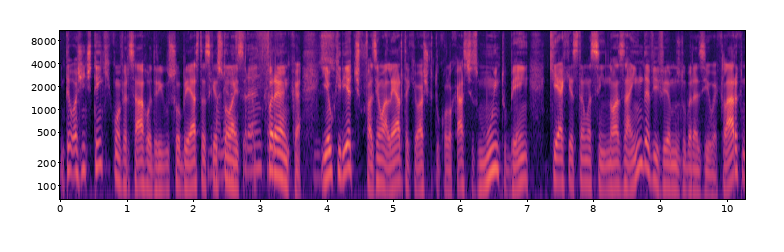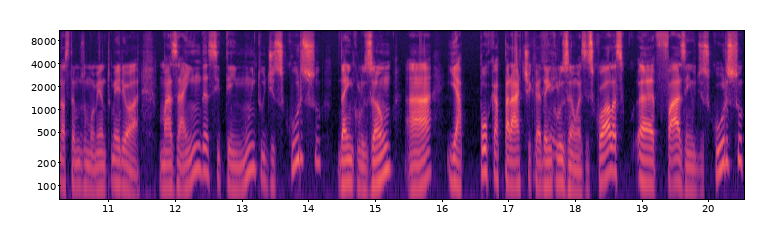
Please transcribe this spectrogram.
Então, a gente tem que conversar, Rodrigo, sobre estas de questões. Franca. franca. E eu queria te fazer um alerta que eu acho que tu colocastes muito bem, que é a questão assim, nós ainda vivemos no Brasil. É claro que nós estamos num momento melhor, mas ainda se tem muito discurso da inclusão a, e a pouca prática da inclusão. As escolas uh, fazem o discurso,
